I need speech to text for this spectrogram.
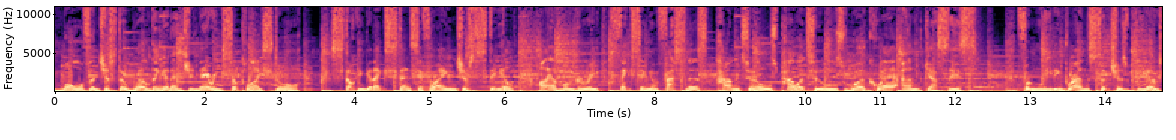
More than just a welding and engineering supply store. Stocking an extensive range of steel, ironmongery, fixing and fasteners, hand tools, power tools, workwear and gases. From leading brands such as BOC,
